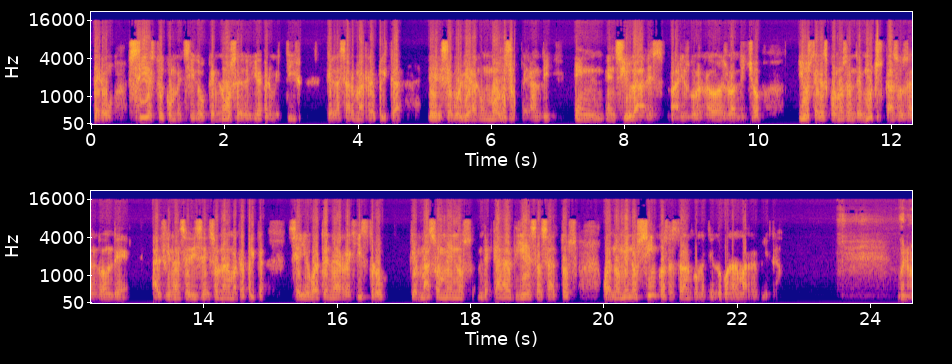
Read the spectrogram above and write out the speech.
pero sí estoy convencido que no se debía permitir que las armas réplica se volvieran un modo operandi en, en ciudades. Varios gobernadores lo han dicho y ustedes conocen de muchos casos en donde al final se dice son armas réplica. Se llegó a tener registro que más o menos de cada 10 asaltos, cuando menos 5 se estaban cometiendo con arma réplica. Bueno,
